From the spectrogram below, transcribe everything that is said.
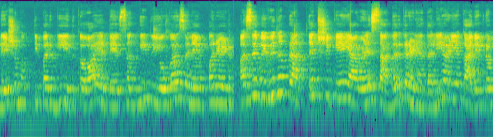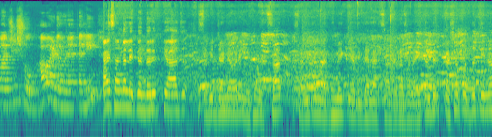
देशभक्तीपर गीत कवायते संगीत योगासने परेड असे विविध प्रात्यक्षिके यावेळेस सादर करण्यात आली आणि या कार्यक्रमाची शोभा वाढवण्यात आली. काय सांगाल एकंदरीत की आज सव्वीस जानेवारी मोठ्या उत्साहात सावित्री माध्यमिक या विद्यालयात साजरा झाला. एकंदरीत कशा पद्धतीनं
